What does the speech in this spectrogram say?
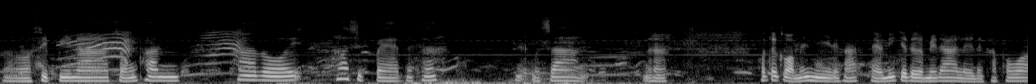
เอ่อสิบมีนาสองพันห้าร้อยห้าสิบแปดนะคะเนี่ยมาสร้างนะคะเพราะแต่ก่อนไม่มีนะคะ แถวนี้จะเดินไม่ได้เลยนะคะ เพราะว่า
